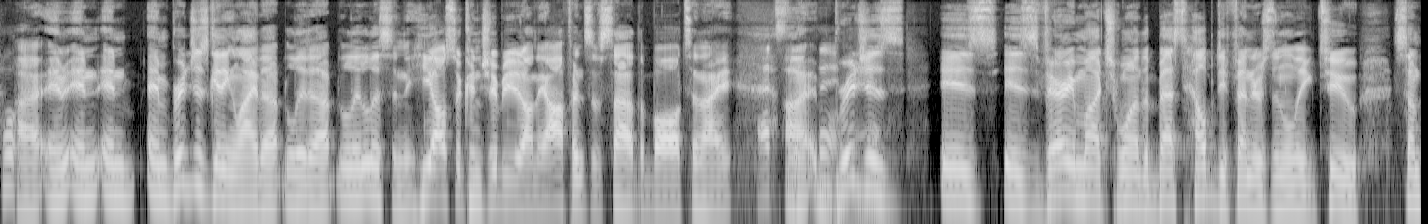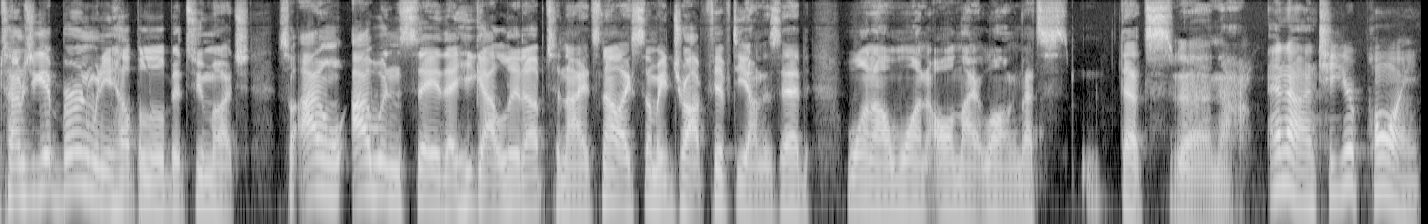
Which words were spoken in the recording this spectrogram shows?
Well, uh, and, and, and and Bridges getting light up, lit up. Listen, he also contributed on the offensive side of the ball tonight. That's the uh, thing, Bridges is is very much one of the best help defenders in the league too. Sometimes you get burned when you help a little bit too much. So I don't I wouldn't say that he got lit up tonight. It's not like somebody dropped 50 on his head one on one all night long. That's that's uh, no. And on uh, to your point,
